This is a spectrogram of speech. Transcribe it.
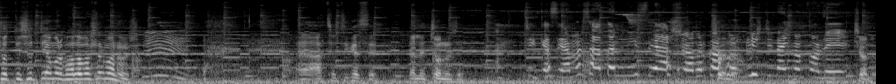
সত্যি সত্যি আমার ভালোবাসার মানুষ? হুম। আচ্ছা ঠিক আছে। তাহলে চলো যাই। ঠিক আছে আমার ছাতার নিচে আসো আবার কখন বৃষ্টি নাইমা পড়ে। চলো।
